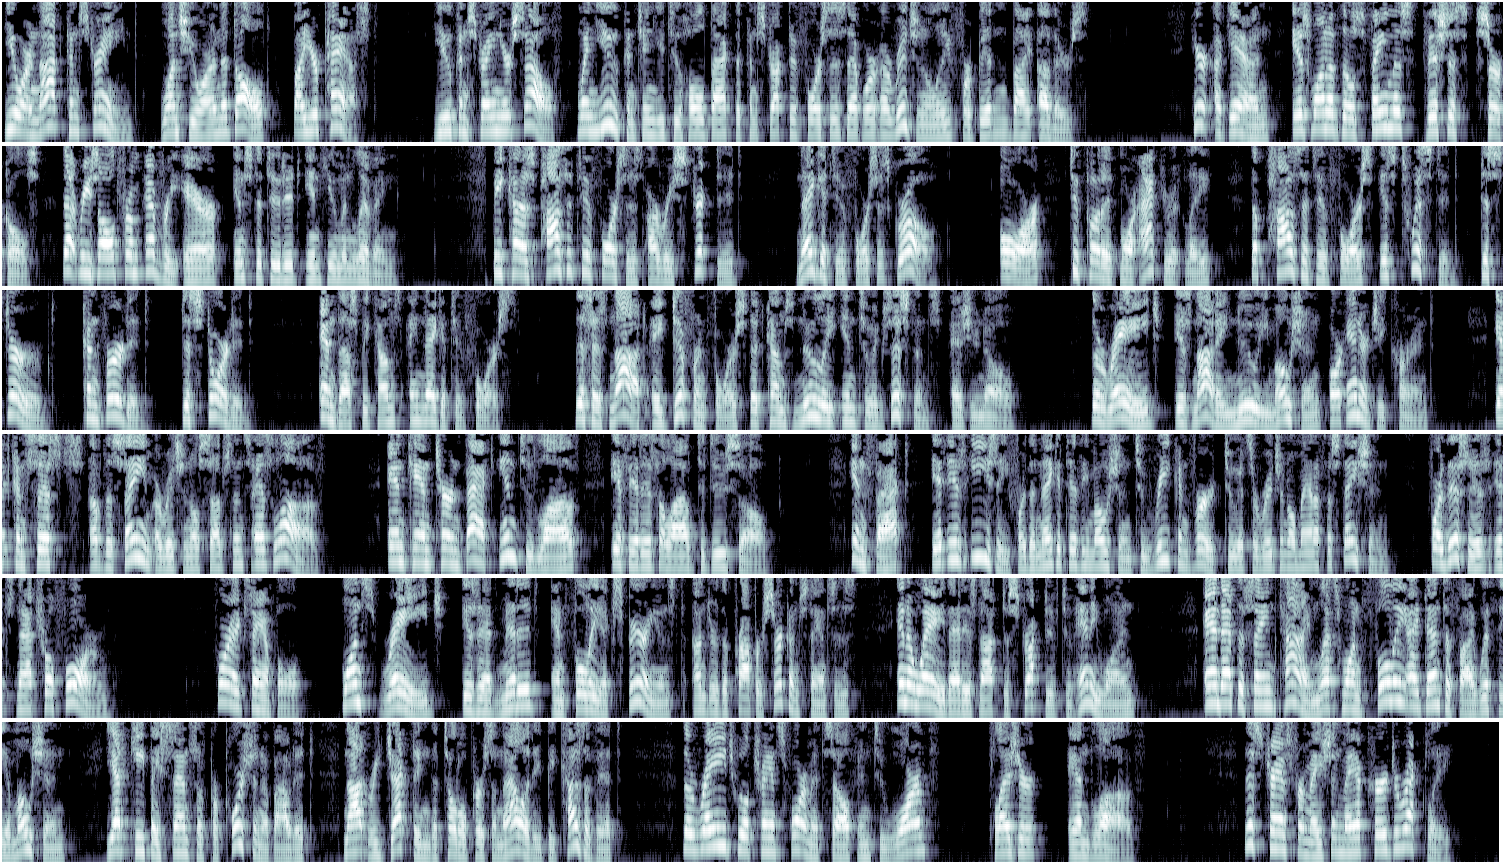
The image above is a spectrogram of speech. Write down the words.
You are not constrained once you are an adult by your past. You constrain yourself when you continue to hold back the constructive forces that were originally forbidden by others. Here again is one of those famous vicious circles that result from every error instituted in human living. Because positive forces are restricted, negative forces grow. Or, to put it more accurately, the positive force is twisted, disturbed, converted, distorted, and thus becomes a negative force. This is not a different force that comes newly into existence, as you know. The rage is not a new emotion or energy current. It consists of the same original substance as love and can turn back into love if it is allowed to do so. In fact, it is easy for the negative emotion to reconvert to its original manifestation for this is its natural form. For example, once rage is admitted and fully experienced under the proper circumstances in a way that is not destructive to anyone, and at the same time lets one fully identify with the emotion, yet keep a sense of proportion about it, not rejecting the total personality because of it, the rage will transform itself into warmth, pleasure, and love. This transformation may occur directly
